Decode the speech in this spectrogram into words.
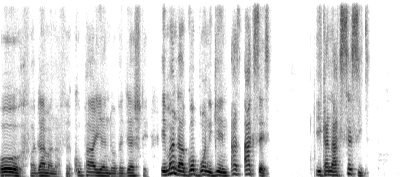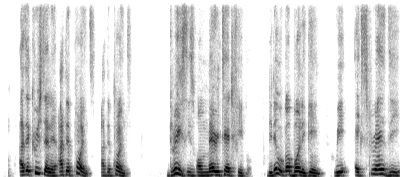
Oh, Fadamana, Fekupari and Vedeshte. A man that got born again has access. He can access it. As a Christian, at a point, at a point, grace is unmerited favor. The day we got born again, we experience the,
